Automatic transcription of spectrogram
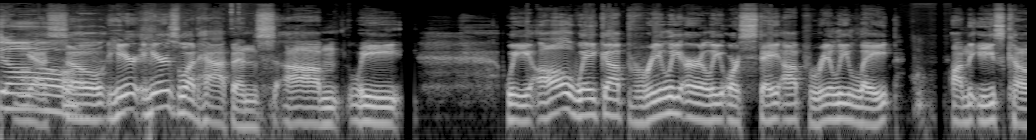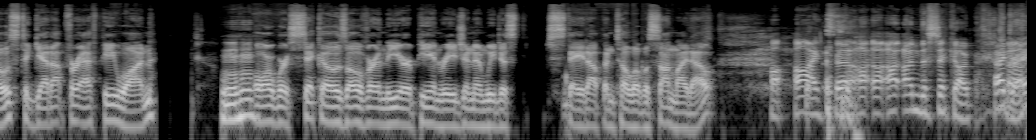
Oh, Yeah, so here here's what happens. Um we we all wake up really early or stay up really late on the East Coast to get up for FP1 Mhm. or we're sickos over in the European region and we just stayed up until it was sunlight out. Uh, Hi, uh, I, I, I'm the sicko. Hi, Dre.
